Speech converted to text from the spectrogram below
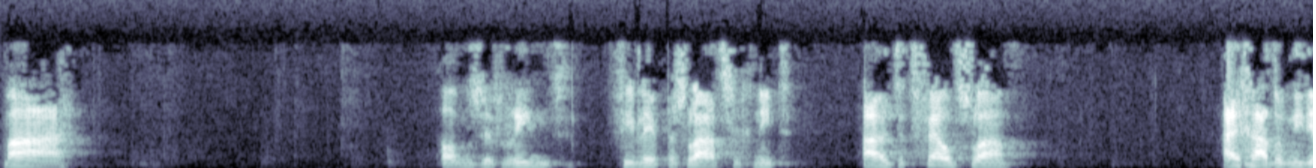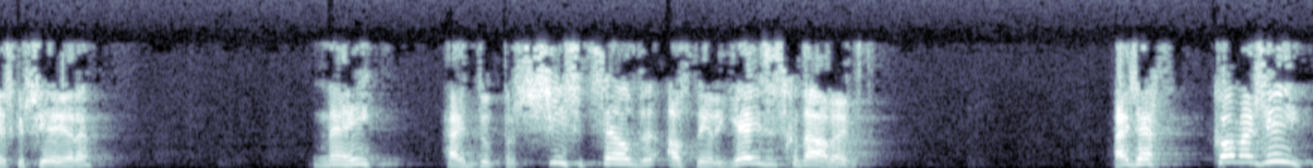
Maar onze vriend Filippus laat zich niet uit het veld slaan. Hij gaat ook niet discussiëren. Nee, hij doet precies hetzelfde als de Heer Jezus gedaan heeft. Hij zegt, kom en zie.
